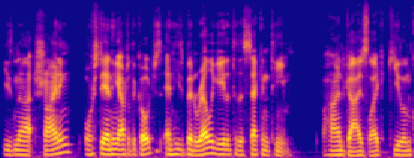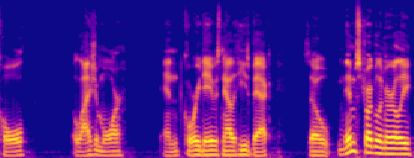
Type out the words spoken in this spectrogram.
He's not shining or standing out to the coaches, and he's been relegated to the second team behind guys like Keelan Cole, Elijah Moore, and Corey Davis now that he's back. So Mims struggling early.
